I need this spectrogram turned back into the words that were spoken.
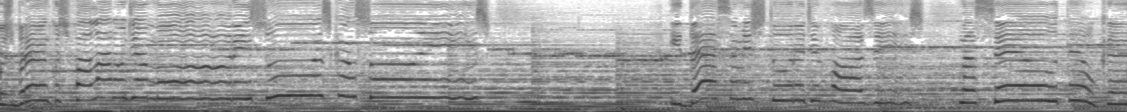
Os brancos falaram de amor em suas canções. E dessa mistura de vozes nasceu o teu canto.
